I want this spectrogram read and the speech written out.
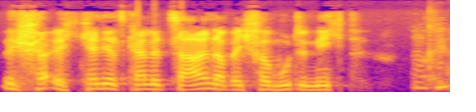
Ich, ich kenne jetzt keine Zahlen, aber ich vermute nicht. Okay.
